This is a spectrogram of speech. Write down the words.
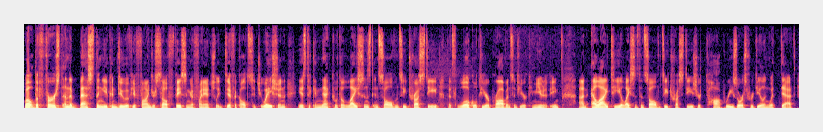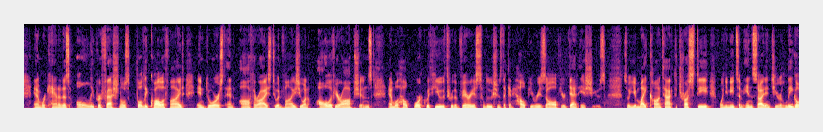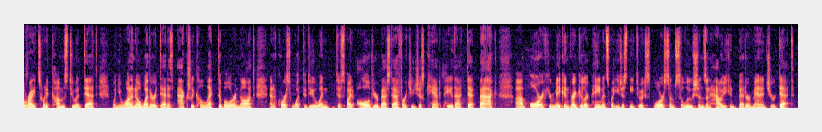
Well, the first and the best thing you can do if you find yourself facing a financially difficult situation is to connect with a licensed insolvency trustee that's local to your province and to your community. An LIT, a licensed insolvency trustee, is your top resource for dealing with debt, and we're Canada's only professionals fully qualified, endorsed, and authorized to advise you on all of your options and will help work with you through the various solutions that can help you resolve your debt issues. So you might contact a trustee when you need some insight into your legal rights when it comes to a debt, when you want to know whether a debt is actually collectible or not, and of course, what to do when, despite all of your best efforts, you just can't pay that debt back. Um, or if you're making regular payments, but you just need to explore some solutions on how you can better manage your debt.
